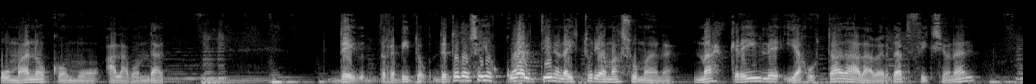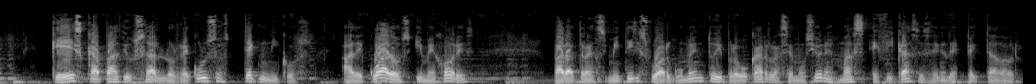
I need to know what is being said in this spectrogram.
humano como a la bondad repito, de todos ellos, ¿cuál tiene la historia más humana, más creíble y ajustada a la verdad ficcional, que es capaz de usar los recursos técnicos adecuados y mejores para transmitir su argumento y provocar las emociones más eficaces en el espectador?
